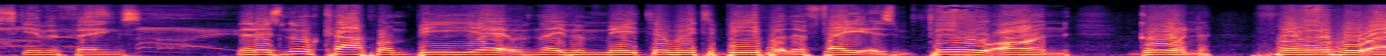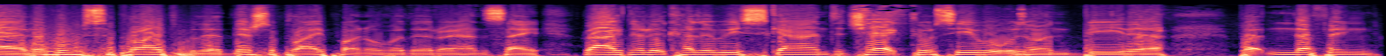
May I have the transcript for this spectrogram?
scheme of things. There is no cap on B yet. We've not even made the way to B, but the fight is full on going for the whole uh, the whole supply point, their supply point over the right hand side. Ragnarok has a wee scan to check to see what was on B there, but nothing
